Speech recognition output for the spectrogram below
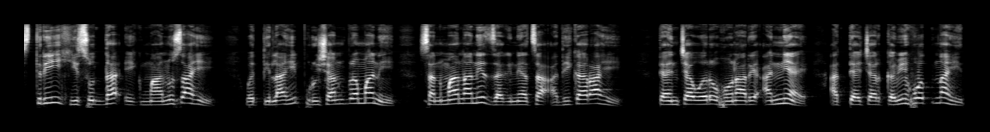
स्त्री ही सुद्धा एक माणूस आहे व तिलाही पुरुषांप्रमाणे सन्मानाने जगण्याचा अधिकार आहे त्यांच्यावर होणारे अन्याय अत्याचार कमी होत नाहीत.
